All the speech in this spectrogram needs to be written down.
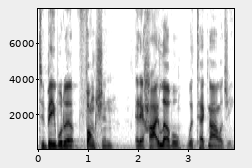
to be able to function at a high level with technology.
